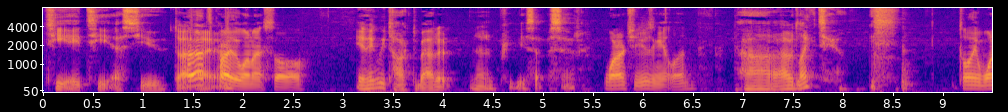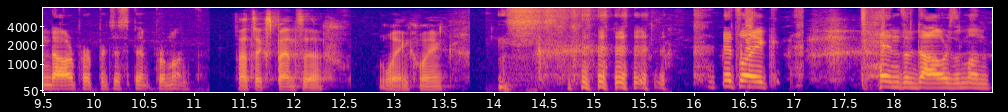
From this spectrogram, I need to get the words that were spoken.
T A T S U. Oh, that's probably the one I saw. I think we talked about it in a previous episode. Why aren't you using it, Len? Uh, I would like to. It's only one dollar per participant per month. That's expensive. Wink, wink. it's like tens of dollars a month,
